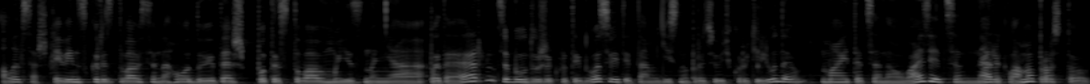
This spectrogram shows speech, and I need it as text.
але все ж він скористувався нагодою, теж потестував мої знання ПДР. Це був дуже крутий досвід, і там дійсно працюють круті люди. Майте це на увазі. Це не реклама, просто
